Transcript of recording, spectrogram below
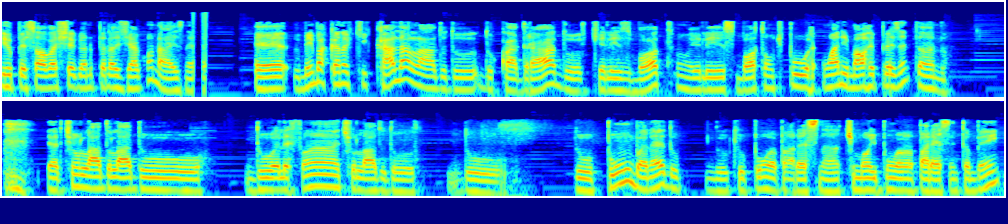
E o pessoal vai chegando pelas diagonais, né? É bem bacana que cada lado do, do quadrado que eles botam, eles botam tipo um animal representando. É, tinha o um lado lá do, do elefante, o lado do, do, do Pumba, né? Do, do que o Pumba aparece na. Timão e Pumba aparecem também.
